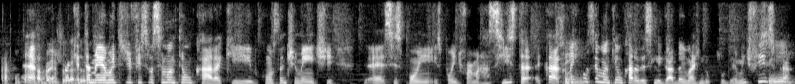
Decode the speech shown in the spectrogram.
para contratar é, bons porque jogadores. Porque também é muito difícil você manter um cara que constantemente é, se expõe, expõe de forma racista. É, cara, sim. como é que você mantém um cara desse ligado à imagem do clube? É muito difícil, sim, cara.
